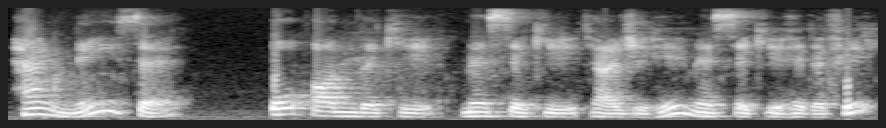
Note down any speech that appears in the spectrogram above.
her neyse o andaki mesleki tercihi, mesleki hedefi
